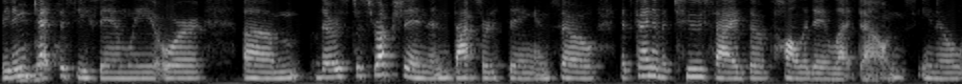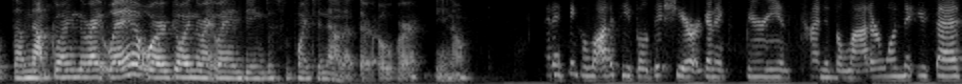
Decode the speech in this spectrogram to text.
we didn't mm-hmm. get to see family or um, there was disruption and that sort of thing. And so it's kind of a two sides of holiday letdowns, you know, them not going the right way or going the right way and being disappointed now that they're over, you know. And I think a lot of people this year are going to experience kind of the latter one that you said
